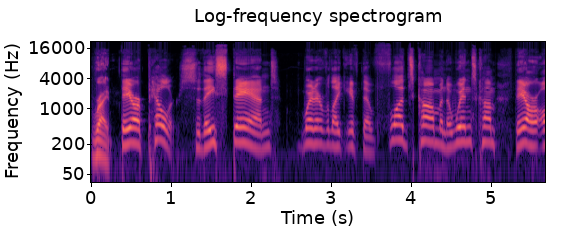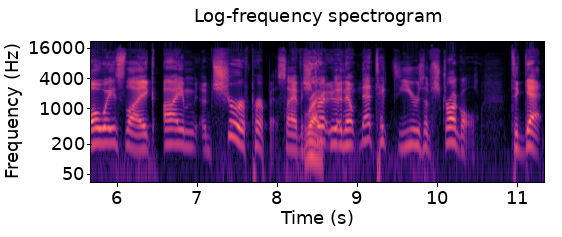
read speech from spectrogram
Right. They are pillars. So they stand whatever like if the floods come and the winds come, they are always like I'm sure of purpose. I have a Right. str- and that- that takes years of struggle to get.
